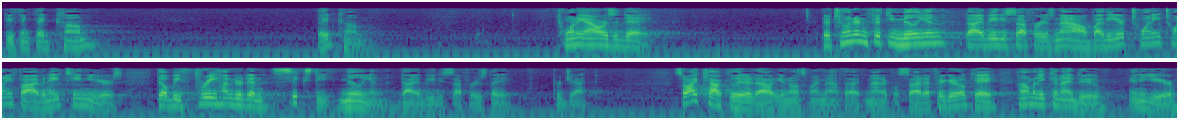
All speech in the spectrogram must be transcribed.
Do you think they'd come? They'd come. 20 hours a day. There are 250 million diabetes sufferers now. By the year 2025, in 18 years, there'll be 360 million diabetes sufferers, they project. So I calculated out, you know, it's my mathematical side. I figured, okay, how many can I do in a year?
